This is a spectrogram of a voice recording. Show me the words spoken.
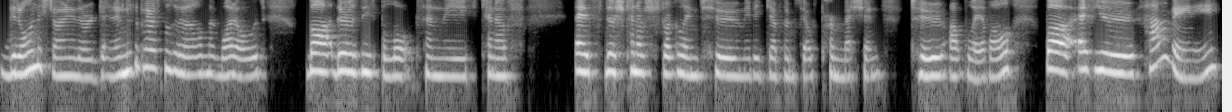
they're on this journey, they're getting into the personal development world, but there's these blocks and they kind of it's they're kind of struggling to maybe give themselves permission to up level but if you have any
